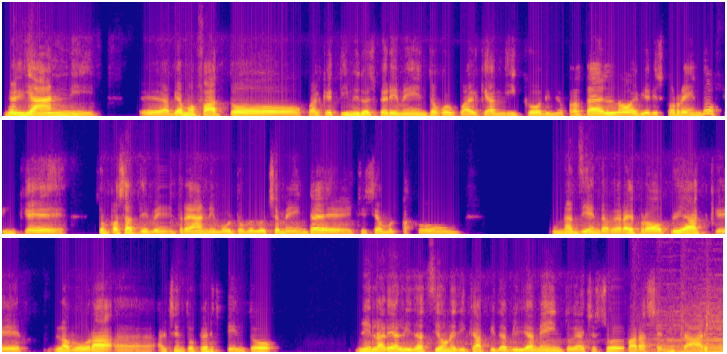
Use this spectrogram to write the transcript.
negli anni eh, abbiamo fatto qualche timido esperimento con qualche amico di mio fratello e via discorrendo finché sono passati 23 anni molto velocemente e ci siamo con un'azienda vera e propria che lavora eh, al 100% nella realizzazione di capi d'abbigliamento e accessori parasanitari.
